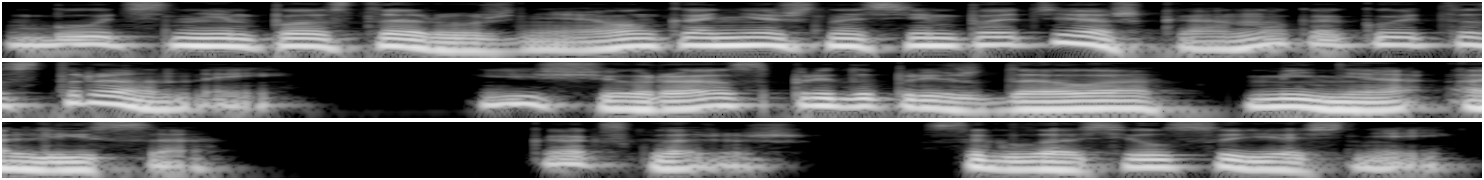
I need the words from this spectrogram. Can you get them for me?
Будь с ним поосторожнее, он, конечно, симпатяшка, но какой-то странный. Еще раз предупреждала меня Алиса. «Как скажешь», — согласился я с ней.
